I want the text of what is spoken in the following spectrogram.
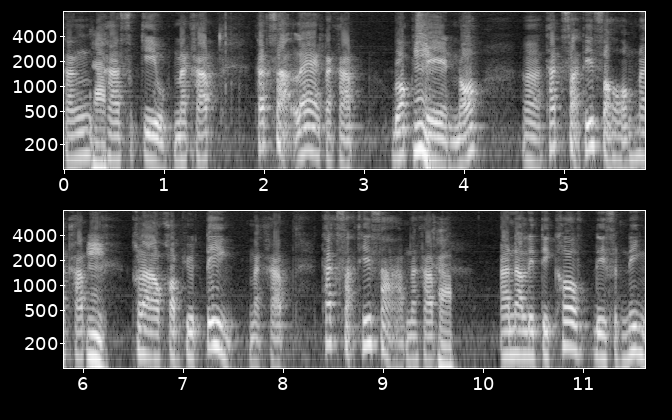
ทั้งครับ hard skill นะครับ ทักษะแรกนะครับ blockchain เนาะอ่าทักษะที่สองนะครับอืม cloud computing นะครับทักษะที่สามนะครับครับ analytical reasoning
